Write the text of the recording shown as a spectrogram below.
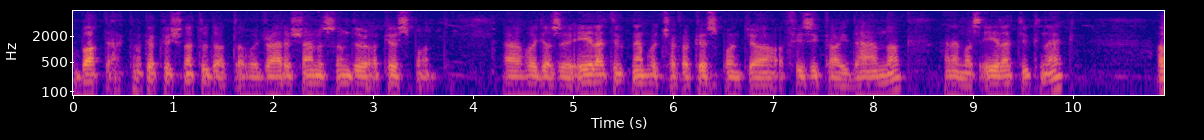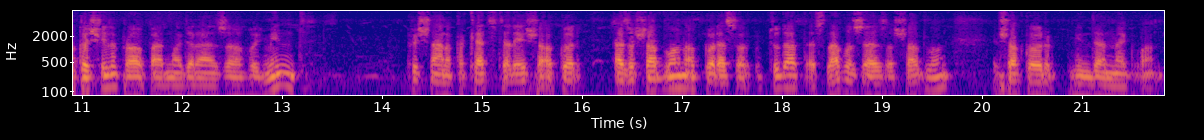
a baktáknak a Krishna tudata, hogy Radha Sundar a központ hogy az ő életük nem, hogy csak a központja a fizikai dámnak, hanem az életüknek, akkor Sila Prabhupád magyarázza, hogy mind Krisnának a kettelése, akkor ez a sablon, akkor ez a tudat, ez lehozza ez a sablon, és akkor minden megvan.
